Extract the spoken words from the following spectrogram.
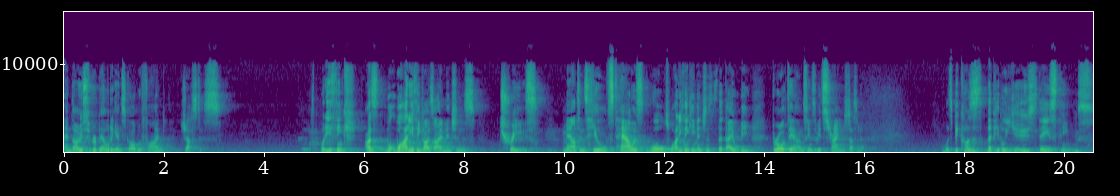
and those who rebelled against God will find justice. What do you think? Why do you think Isaiah mentions trees, mountains, hills, towers, walls? Why do you think he mentions that they will be brought down? It Seems a bit strange, doesn't it? Well, it's because the people use these things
